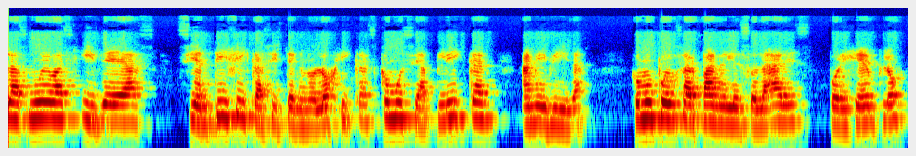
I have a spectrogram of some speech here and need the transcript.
las nuevas ideas científicas y tecnológicas, cómo se aplican a mi vida, cómo puedo usar paneles solares, por ejemplo,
